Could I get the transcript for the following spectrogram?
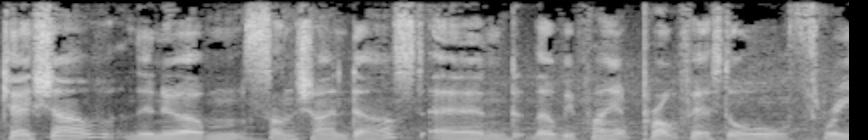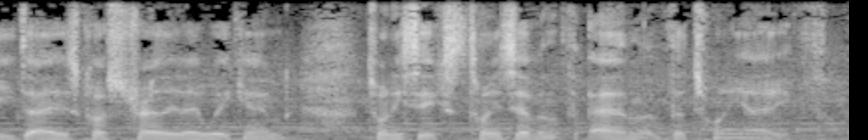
Keshav, the new album Sunshine Dust, and they'll be playing at Progfest all three days across Australia Day weekend 26th, 27th, and the 28th.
